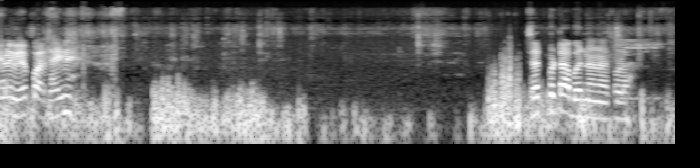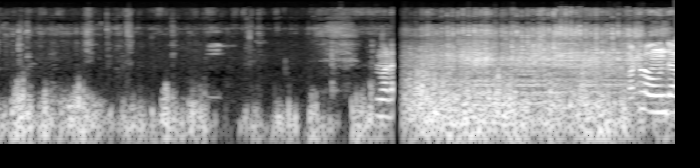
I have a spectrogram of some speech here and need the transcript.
એને વેપાર થાય ને. ચટપટા બનાના થોડા. કેટલો ઊંડો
